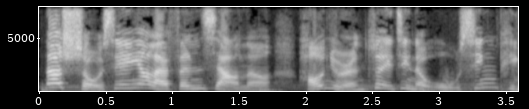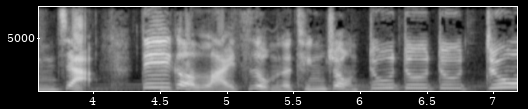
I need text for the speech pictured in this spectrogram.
那首先要来分享呢，好女人最近的五星评价。第一个来自我们的听众嘟嘟嘟嘟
